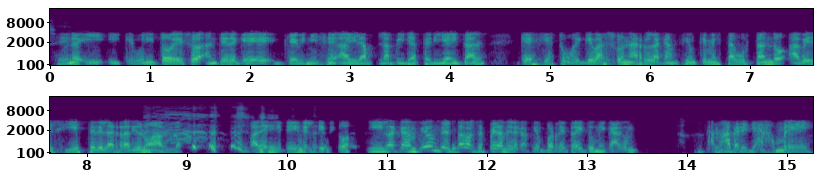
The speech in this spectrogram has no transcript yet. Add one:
Sí. Bueno, y, y qué bonito eso, antes de que, que viniese ahí la, la piratería y tal, que decías tú, "Ay, que va a sonar la canción que me está gustando, a ver si este de la radio no habla. ¿Vale? Sí. Que te dice el típico, y la canción que estabas esperando, y la canción por detrás, y tú me cago en... La madre ya, hombre,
